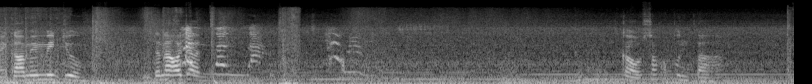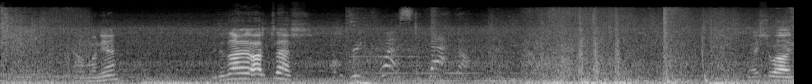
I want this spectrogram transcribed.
May kami mid you. Dito na ako dyan. Ikaw, saan ka punta? Naman yan. Dito tayo, Atlas. Request backup. Nice one.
